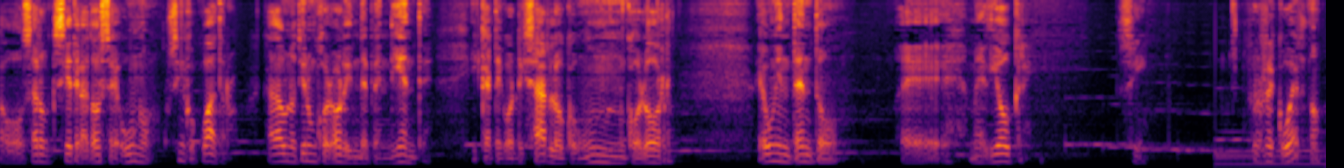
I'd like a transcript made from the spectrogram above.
o 0714 154. Cada uno tiene un color independiente y categorizarlo con un color es un intento eh, mediocre sí. Pero recuerdo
